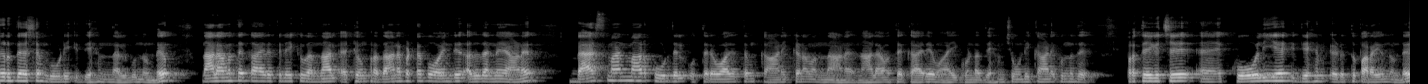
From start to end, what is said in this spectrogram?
നിർദ്ദേശം കൂടി ഇദ്ദേഹം നൽകുന്നുണ്ട്. നാലാമത്തെ കാര്യത്തിലേക്ക് വന്നാൽ ഏറ്റവും പ്രധാനപ്പെട്ട പോയിന്റ് അത് തന്നെയാണ്. ബാറ്റ്സ്മാൻമാർ കൂടുതൽ ഉത്തരവാദിത്തം കാണിക്കണമെന്നാണ് നാലാമത്തെ കാര്യമായി കൊണ്ട് അദ്ദേഹം ചൂണ്ടിക്കാണിക്കുന്നത്. പ്രത്യേകിച്ച് കോഹ്ലിയെ ഇദ്ദേഹം എടുത്തു പറയുന്നുണ്ട്.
